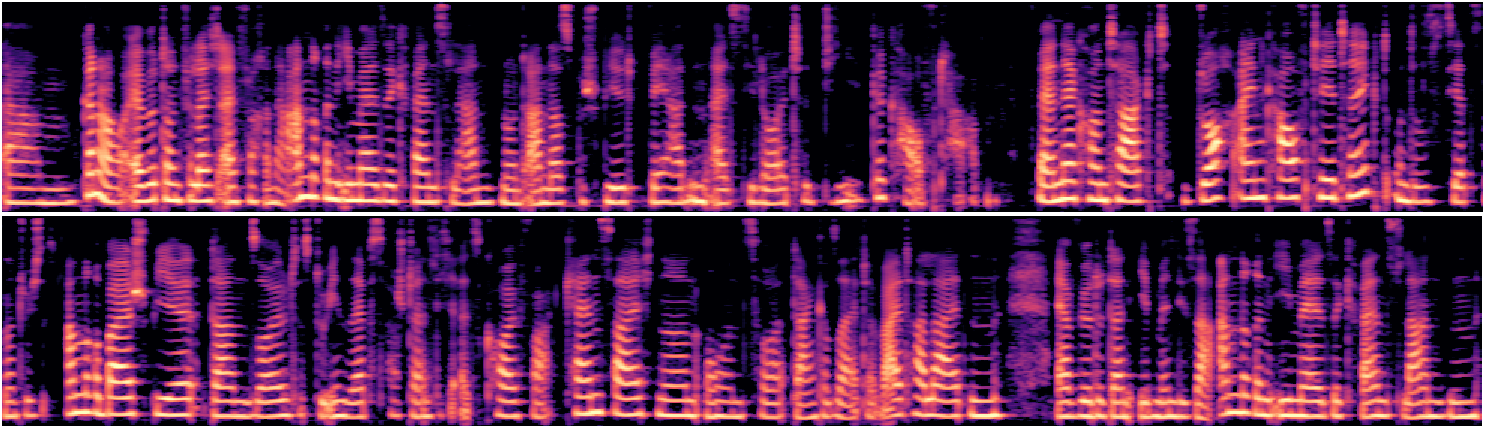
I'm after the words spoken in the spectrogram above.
Ähm, genau, er wird dann vielleicht einfach in einer anderen E-Mail-Sequenz landen und anders bespielt werden als die Leute, die gekauft haben. Wenn der Kontakt doch einen Kauf tätigt, und das ist jetzt natürlich das andere Beispiel, dann solltest du ihn selbstverständlich als Käufer kennzeichnen und zur Danke-Seite weiterleiten. Er würde dann eben in dieser anderen E-Mail-Sequenz landen,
